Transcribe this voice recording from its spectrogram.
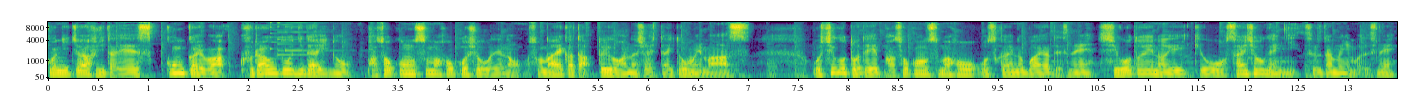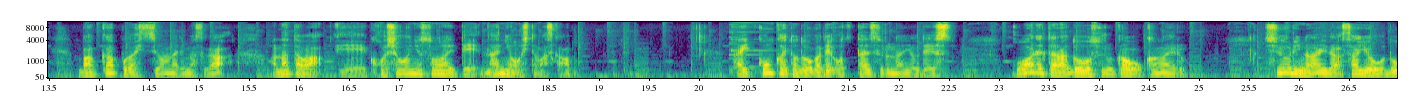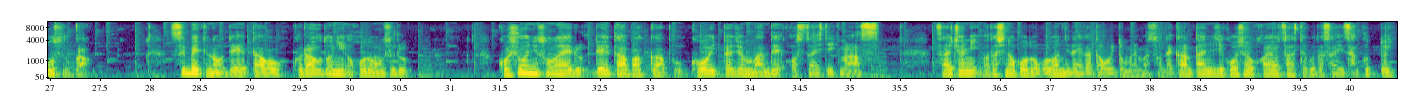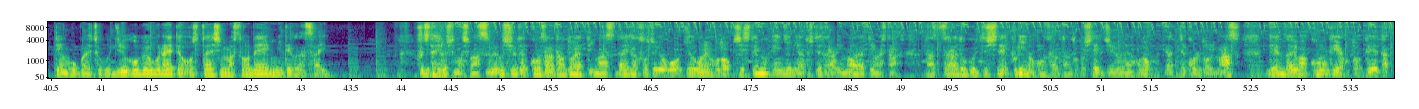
こんにちは、藤田です。今回はクラウド時代のパソコンスマホ故障への備え方というお話をしたいと思います。お仕事でパソコンスマホをお使いの場合はですね、仕事への影響を最小限にするためにもですね、バックアップが必要になりますが、あなたは、えー、故障に備えて何をしてますか？はい、今回の動画でお伝えする内容です。壊れたらどうするかを考える。修理の間、作業をどうするか。すべてのデータをクラウドに保存する。故障に備えるデータバックアップ。こういった順番でお伝えしていきます。最初に私のコードをご存じない方多いと思いますので、簡単に自己紹介をさせてください。サクッと1.5倍速15秒ぐらいでお伝えしますので、見てください。藤田博と申します。ウェブ集客コンサルタントをやっています。大学卒業後15年ほどシステムエンジニアとしてサラリーマンをやっていました。脱サラ独立してフリーのコンサルタントとして14年ほどやってこれております。現在は顧問契約とデータ、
